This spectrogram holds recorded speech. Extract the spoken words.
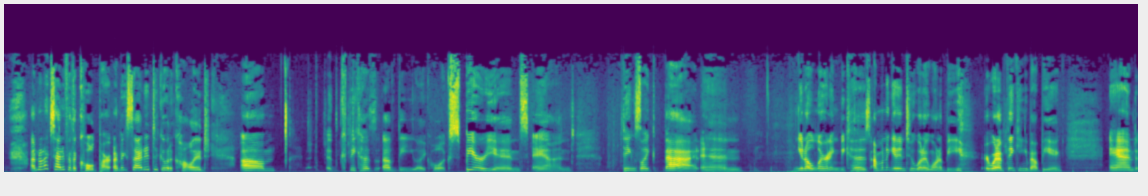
I'm not excited for the cold part. I'm excited to go to college, um, because of the like whole experience and things like that, and you know, learning because I'm going to get into what I want to be or what I'm thinking about being and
